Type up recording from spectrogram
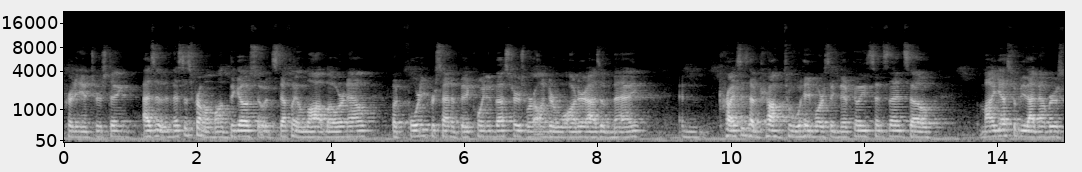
pretty interesting. As and this is from a month ago, so it's definitely a lot lower now. But 40% of Bitcoin investors were underwater as of May, and prices have dropped way more significantly since then. So my guess would be that number is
